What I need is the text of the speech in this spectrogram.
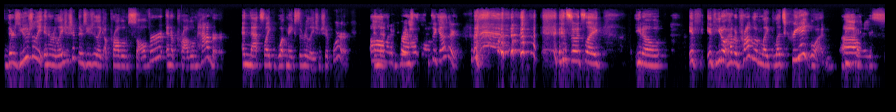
There's usually in a relationship, there's usually like a problem solver and a problem haver. And that's like what makes the relationship work. Oh, my brings together. and so it's like, you know, if if you don't have a problem, like let's create one. Oh. Because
